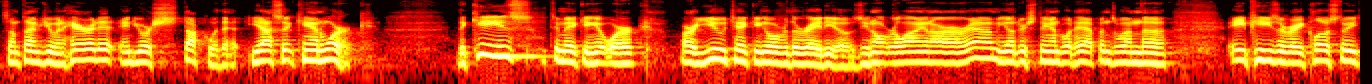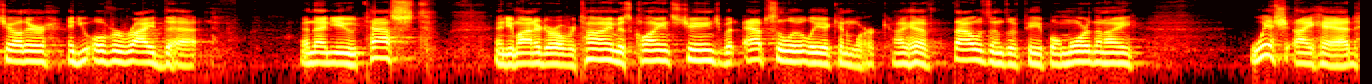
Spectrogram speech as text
Sometimes you inherit it and you're stuck with it. Yes, it can work. The keys to making it work are you taking over the radios. You don't rely on RRM, you understand what happens when the APs are very close to each other, and you override that. And then you test, and you monitor over time as clients change, but absolutely it can work. I have thousands of people, more than I wish I had,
